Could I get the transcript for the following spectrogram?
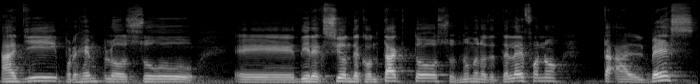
allí, por ejemplo, su eh, dirección de contacto, sus números de teléfono, tal vez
